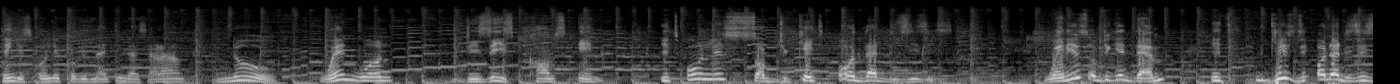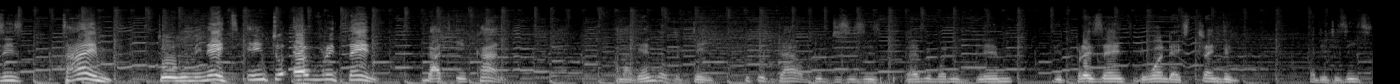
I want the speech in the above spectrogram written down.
think it's only COVID 19 that's around? No. When one disease comes in, it only subjugates other diseases. When you subjugate them, it gives the other diseases time to ruminate into everything that it can. And at the end of the day, people die of those diseases, but everybody blame the present, the one that is trending for the disease.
